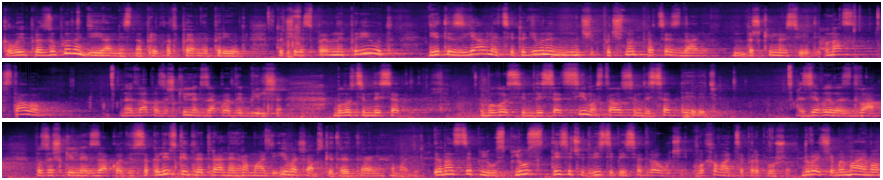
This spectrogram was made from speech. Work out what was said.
коли призупинить діяльність, наприклад, в певний період, то через певний період діти з'являться, і тоді вони почнуть процес далі дошкільної освіти. У нас стало на два позашкільних заклади більше. Було 70, було 77, а стало 79. З'явилось два позашкільних закладів в Соколівській територіальній громаді і в Аджамській територіальній громаді. Для нас це плюс, плюс 1252 учні. Вихованця, перепрошую. До речі, ми маємо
